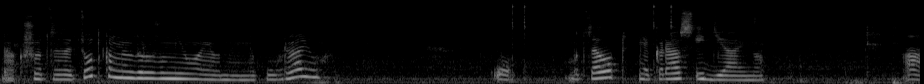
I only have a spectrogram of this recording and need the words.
Так, що це за тітка не зрозуміла, я в неї не пограю. О, оце от якраз ідеально. А.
